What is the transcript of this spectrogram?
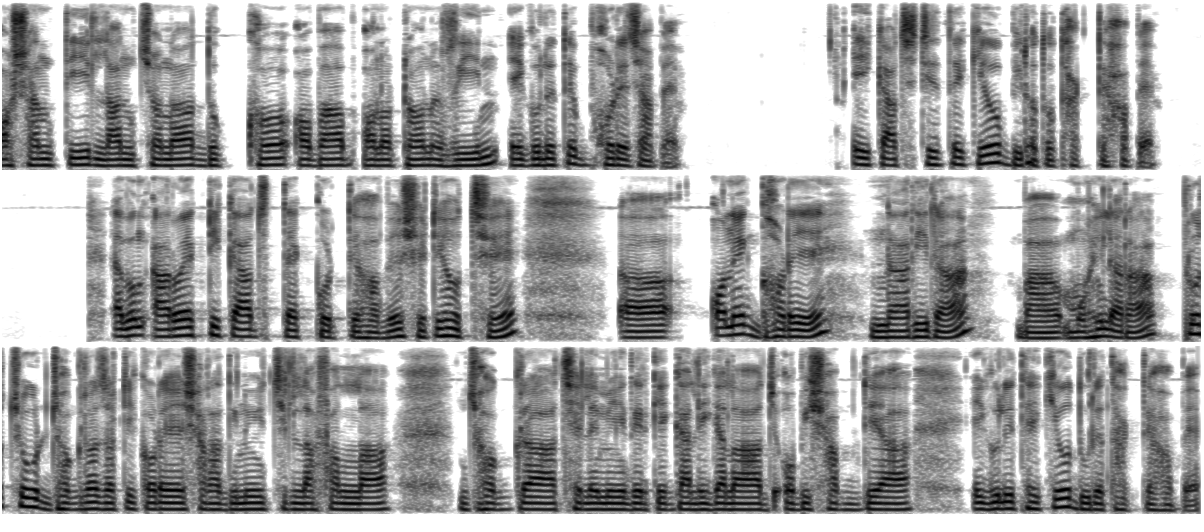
অশান্তি, লাঞ্ছনা, দুঃখ, অভাব, অনটন, ঋণ এগুলোতে ভরে যাবে। এই কাজটি থেকেও বিরত থাকতে হবে। এবং আরও একটি কাজ ত্যাগ করতে হবে, সেটি হচ্ছে অনেক ঘরে নারীরা বা মহিলারা প্রচুর ঝগড়াঝাটি করে, সারাদিনই চিল্লাফাল্লা, ঝগড়া ছেলে মেয়েদেরকে গালিগালাজ, অভিশাপ দেয়া, এগুলি থেকেও দূরে থাকতে হবে।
